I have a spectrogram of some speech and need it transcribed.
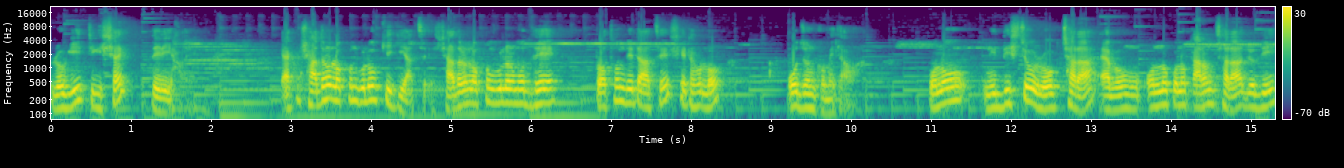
রোগী চিকিৎসায় দেরি হয়। এখন সাধারণ লক্ষণগুলো কি কি আছে? সাধারণ লক্ষণগুলোর মধ্যে প্রথম যেটা আছে সেটা হলো ওজন কমে যাওয়া। কোনো নির্দিষ্ট রোগ ছাড়া এবং অন্য কোনো কারণ ছাড়া যদি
